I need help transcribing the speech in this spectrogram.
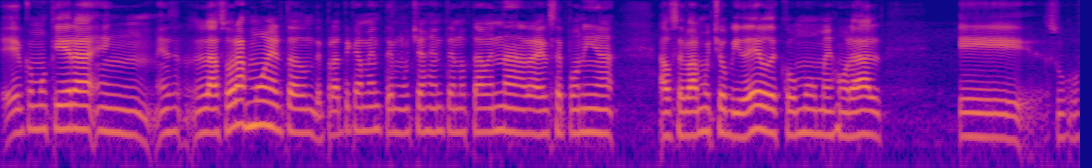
él como quiera en las horas muertas donde prácticamente mucha gente no estaba en nada, él se ponía a observar muchos videos de cómo mejorar, eh, su,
